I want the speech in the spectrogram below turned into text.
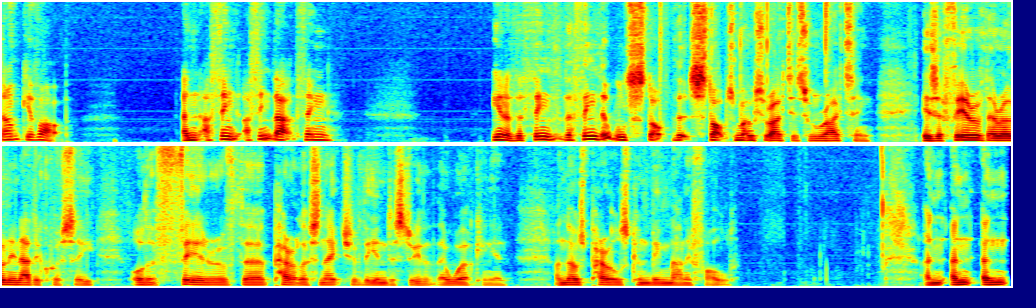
Don't give up. And I think I think that thing, you know, the thing the thing that will stop that stops most writers from writing is a fear of their own inadequacy or the fear of the perilous nature of the industry that they're working in. And those perils can be manifold. And, and, and,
